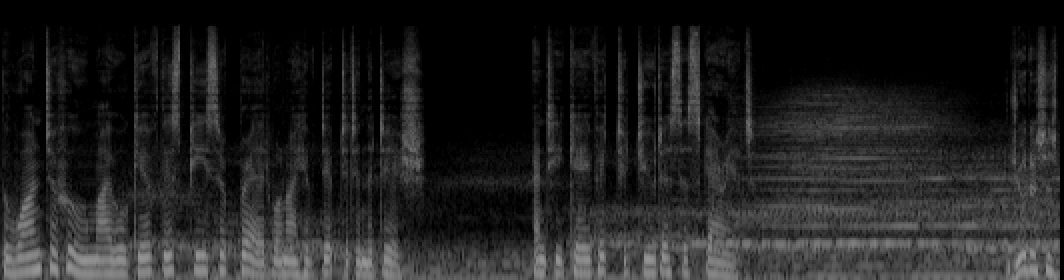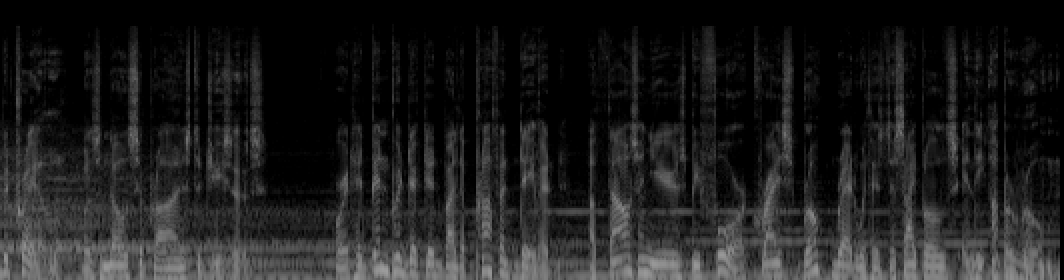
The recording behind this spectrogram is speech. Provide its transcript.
the one to whom I will give this piece of bread when I have dipped it in the dish. And he gave it to Judas Iscariot. Judas's betrayal was no surprise to Jesus, for it had been predicted by the prophet David a thousand years before Christ broke bread with his disciples in the upper room.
